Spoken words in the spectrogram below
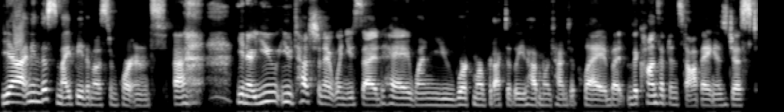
Yeah, I mean, this might be the most important. Uh, you know, you you touched on it when you said, "Hey, when you work more productively, you have more time to play." But the concept in stopping is just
